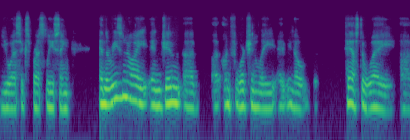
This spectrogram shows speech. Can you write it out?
U.S. Express Leasing, and the reason I and Jim, uh, uh, unfortunately, uh, you know, passed away. Uh,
